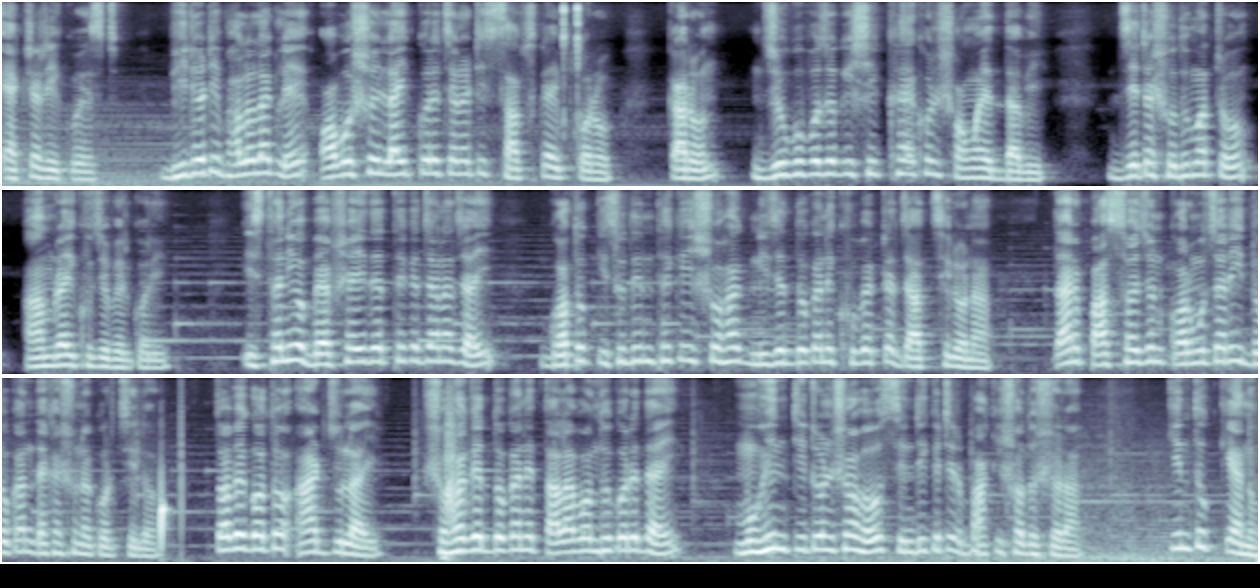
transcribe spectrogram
একটা রিকোয়েস্ট ভিডিওটি ভালো লাগলে অবশ্যই লাইক করে চ্যানেলটি সাবস্ক্রাইব করো। কারণ যুগ উপযোগী শিক্ষা এখন সময়ের দাবি, যেটা শুধুমাত্র আমরাই খুঁজে বের করি। স্থানীয় ব্যবসায়ীদের থেকে জানা যায়, গত কিছুদিন থেকেই সোহাগ নিজের দোকানে খুব একটা যাচ্ছিল না। তার পাঁচ ছয়জন কর্মচারী দোকান দেখাশোনা করছিল। তবে গত আট জুলাই, সোহাগের দোকানে তালা বন্ধ করে দেয় মুহিন, টিটন সহ সিন্ডিকেটের বাকি সদস্যরা। কিন্তু কেন?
